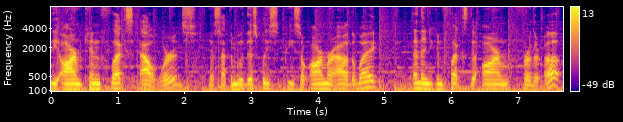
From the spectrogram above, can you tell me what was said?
The arm can flex outwards. You just have to move this piece, piece of armor out of the way. And then you can flex the arm further up.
